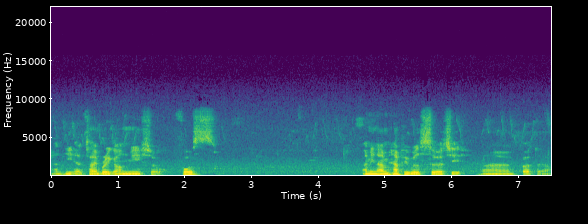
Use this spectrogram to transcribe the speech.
and he had tiebreak on me, so fourth. I mean, I'm happy with 30, uh, but uh,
